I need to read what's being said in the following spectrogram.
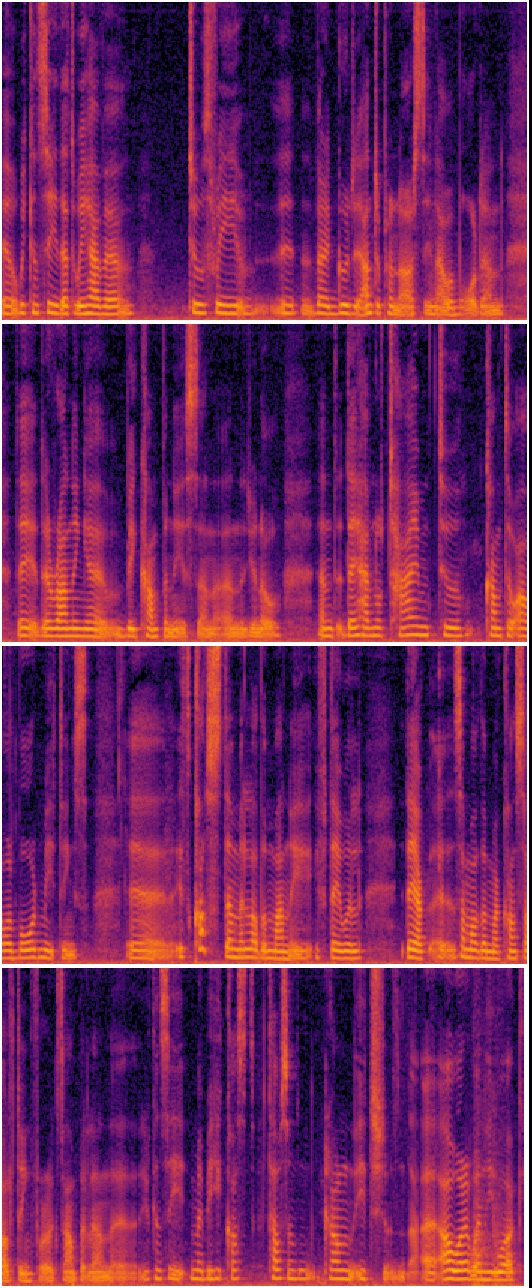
Uh, we can see that we have uh, two, three uh, very good entrepreneurs in our board, and they they're running uh, big companies, and and you know, and they have no time to come to our board meetings. Uh, it costs them a lot of money if they will. They are uh, some of them are consulting, for example, and uh, you can see maybe he cost thousand crown each uh, hour when he work,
